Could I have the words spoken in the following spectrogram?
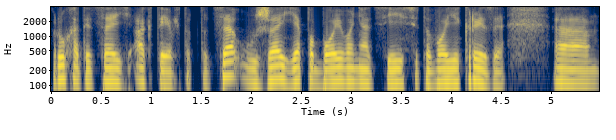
рухати цей актив. Тобто, це вже є побоювання цієї світової кризи. Е,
